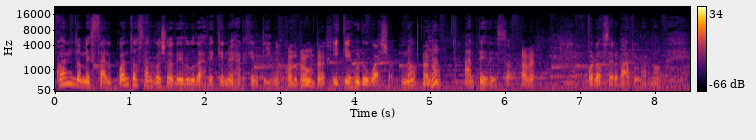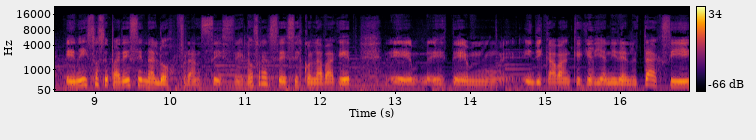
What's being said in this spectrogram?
¿cuándo me sal, ¿cuándo salgo yo de dudas de que no es argentino? Cuando preguntas. y que es uruguayo, ¿no? Ah, ¿no? Antes de eso, A ver, por observarlos, ¿no? En eso se parecen a los franceses. Los franceses con la baguette eh, este, mm, indicaban que querían ir en el taxi.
